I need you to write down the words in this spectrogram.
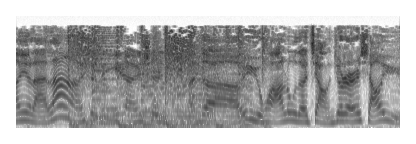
小雨来啦！这里依然是你们的玉华路的讲究人小雨。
